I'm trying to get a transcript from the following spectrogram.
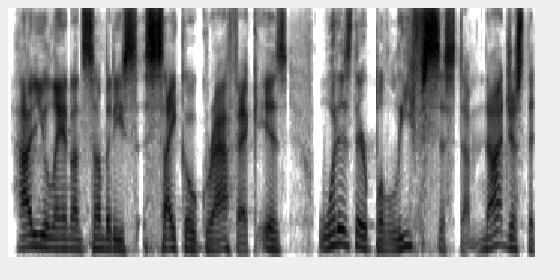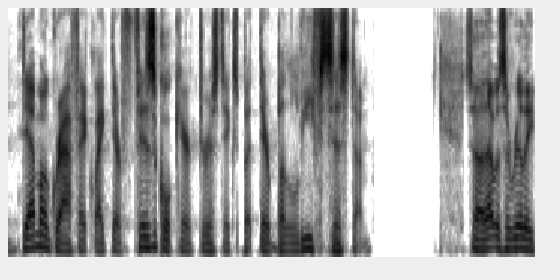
how do you land on somebody's psychographic is what is their belief system? Not just the demographic like their physical characteristics but their belief system. So that was a really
